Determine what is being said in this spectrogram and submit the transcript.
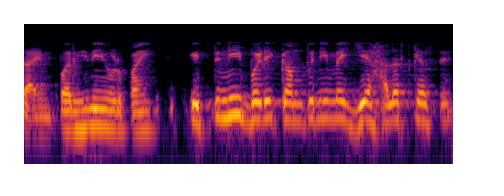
टाइम पर ही नहीं उड़ पाई। इतनी बड़ी कंपनी में ये हालत कैसे?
